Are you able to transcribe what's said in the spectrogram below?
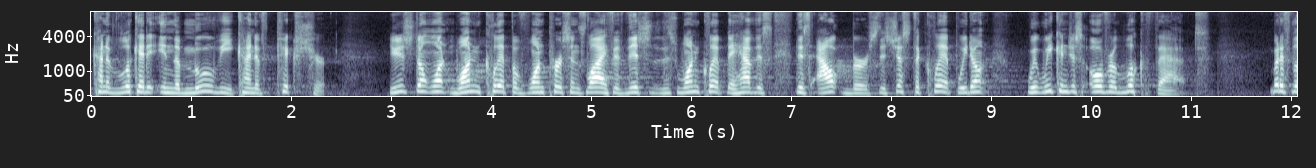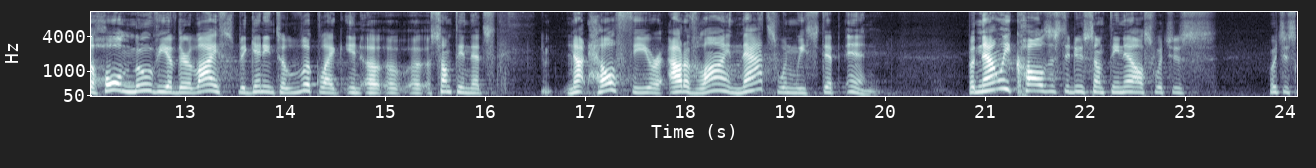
kind of look at it in the movie kind of picture. You just don't want one clip of one person's life. If this, this one clip, they have this, this outburst, it's just a clip. We, don't, we, we can just overlook that. But if the whole movie of their life's beginning to look like in, uh, uh, uh, something that's not healthy or out of line, that's when we step in. But now he calls us to do something else, which is, which is,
